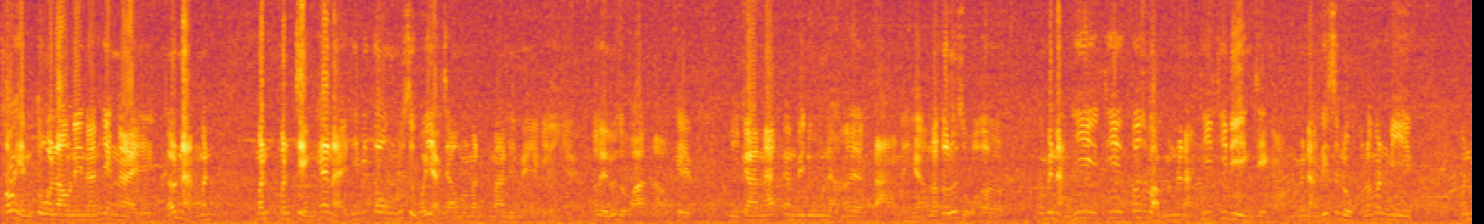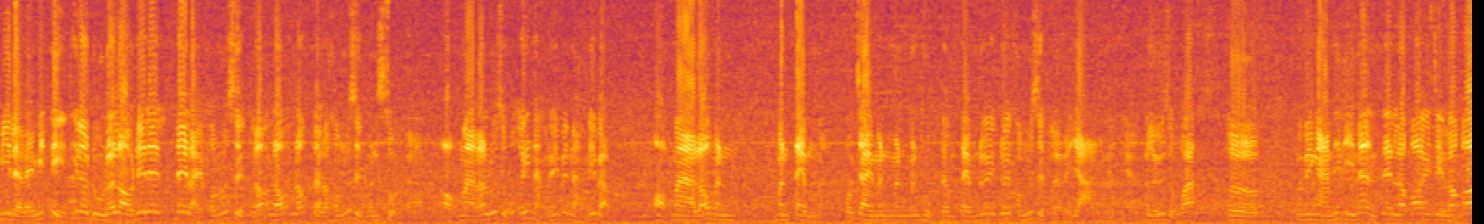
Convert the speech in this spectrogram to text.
เขาเห็นตัวเราในนั้นยังไง แล้วหนังมันมันมันเจ๋งแค่ไหนที่พี่ต้งรู้สึกว่าอยากจะเอามันมามารีเมคอะไรเงี้ยก็เลยรู้สึกว่าอ่าโอเค มีการนัดกันไปดูหนังอะไรต่างๆอะไรเงี้ยแล้วก็รู้สึกว่าเออมันเป็นหนังที่ที่ต้นฉบับมันเป็นหนังที่ที่ดีจริงๆอะมันเป็นหนังที่สนุกแล้วมันมี มันมีหลาย ๆ มิติที่เราดูแล้วเราได้ได้ได้หลายความรู้สึกแล้วแล้วแล้วแต่ละความรู้สึกมันสุดอะออกมาแล้วรู้สึกว่าเอ้ยหนังนี้เป็นหนังที่แบบออกมาแล้วมันมันเต็มอะหัวใจมันมันมันถูกเติมเต็มด้วยด้วยความรู้สึกหลาย ๆ อย่างอะไรเงี้ยก็เลยรู้สึกว่าเออมันเป็นงานที่ดีน่าตื่นเต้นแล้วก็จริง ๆ แล้วก็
